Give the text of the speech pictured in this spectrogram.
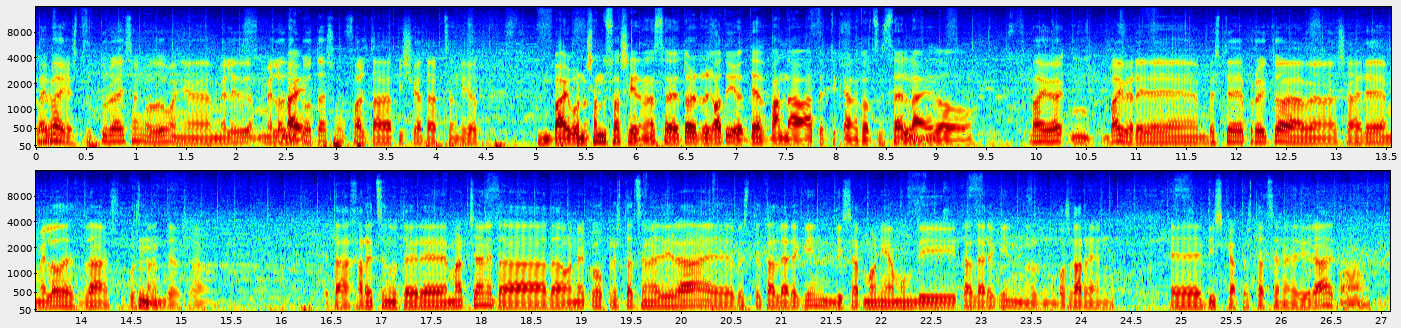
Bai, bai, estruktura izango du, baina melodikotasun falta pixkat hartzen diot. Bai, bueno, esan duzu hasieran, ez? Etorri rigauti, death banda batetikan etortzen zela, Mm. edo... Bai, bai, mm, bai, bere beste proiektua, osea, ere melodez da, supuestamente, osea. Eta jarraitzen dute ere martxan, eta dagoeneko prestatzen ari dira eh, beste taldearekin, Disharmonia Mundi taldearekin, bosgarren eh, diska prestatzen ari dira, eta... Ah.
